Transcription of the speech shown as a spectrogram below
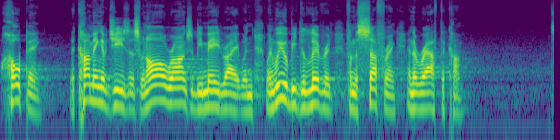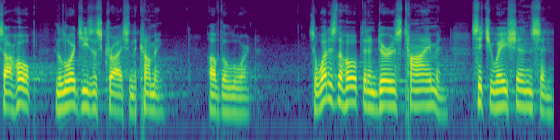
Hoping the coming of Jesus when all wrongs would be made right, when, when we would be delivered from the suffering and the wrath to come. It's our hope in the Lord Jesus Christ and the coming of the Lord. So, what is the hope that endures time and situations and,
